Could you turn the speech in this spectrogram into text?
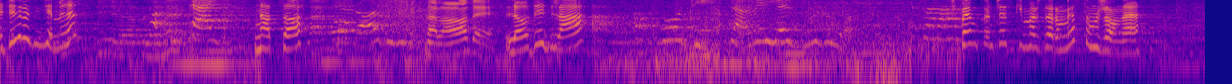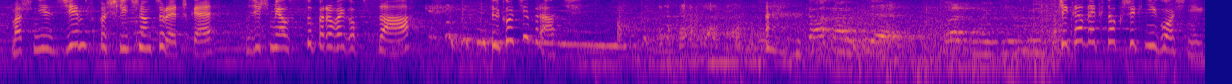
A gdzie teraz idziemy? Na co? Na lody. Lody dla? wody. Prawie jest dużo. Ci powiem, Konczewski, masz zarąbistą żonę, masz nieziemsko śliczną córeczkę, będziesz miał superowego psa, tylko cię brać. Kocham cię! Ciekawe, kto krzyknie głośniej.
